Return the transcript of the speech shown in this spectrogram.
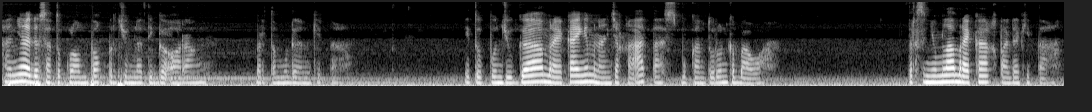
Hanya ada satu kelompok berjumlah tiga orang bertemu dengan kita. Itu pun juga mereka ingin menanjak ke atas, bukan turun ke bawah. Tersenyumlah mereka kepada kita.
